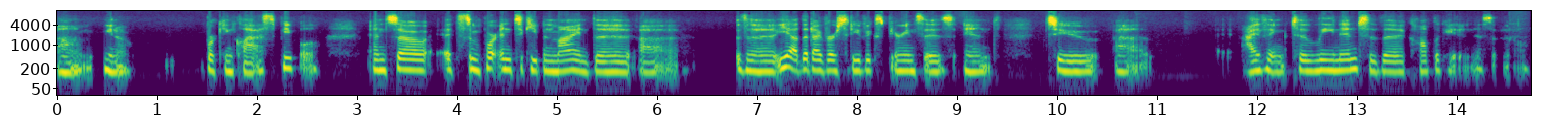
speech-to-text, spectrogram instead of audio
um, you know, working class people. And so it's important to keep in mind the uh, the yeah the diversity of experiences and to uh, I think to lean into the complicatedness of it all.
